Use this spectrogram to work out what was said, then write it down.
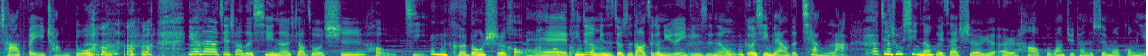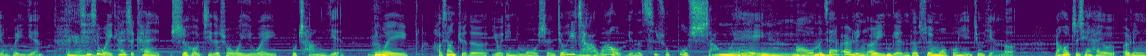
差非常多。因为他要介绍的戏呢，叫做《狮吼记》。嗯，河东狮吼。哎，听这个名字就知道，这个女人一定是那种个性非常的呛辣。那这出戏呢，会在十二月二号。国光剧团的岁末公演会演。对，其实我一开始看《狮吼记》的时候，我以为不常演，因为好像觉得有一点点陌生。就一查，哇哦，演的次数不少哎！哦，我们在二零二一年的岁末公演就演了，然后之前还有二零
